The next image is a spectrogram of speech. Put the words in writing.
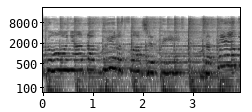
Доня так виросла вже ти, за тебе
